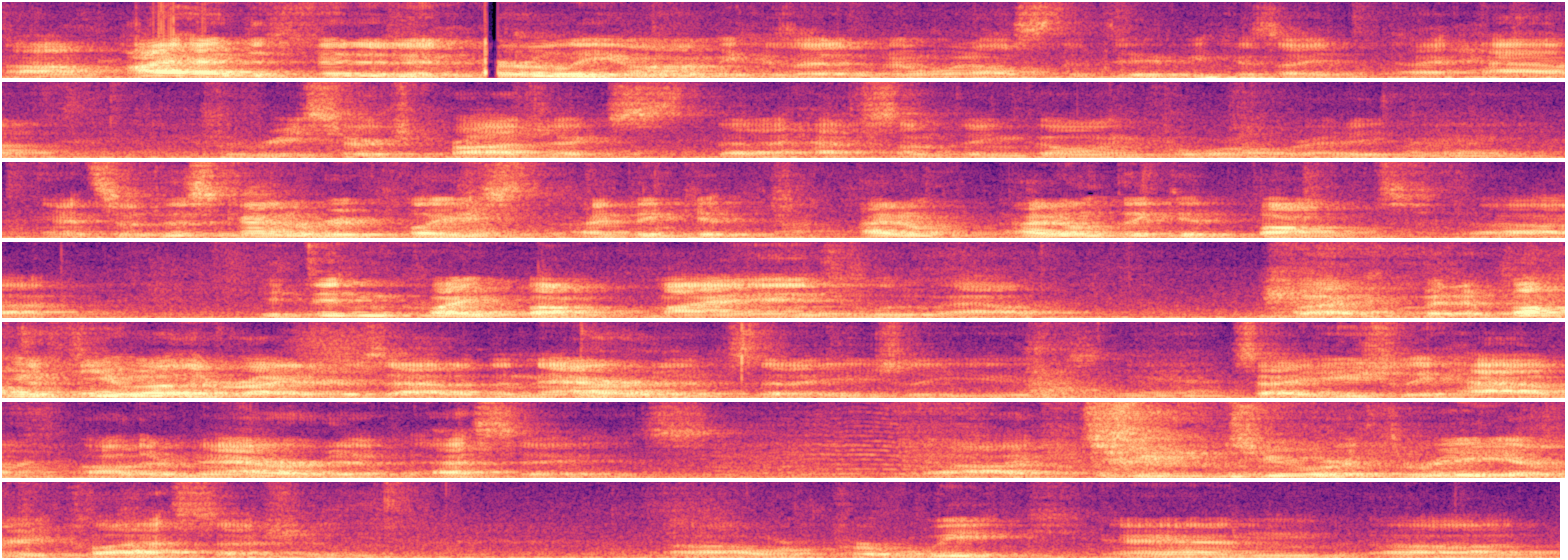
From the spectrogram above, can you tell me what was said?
Um, I had to fit it in early on because I didn't know what else to do, because I, I have the research projects that I have something going for already. Right. And so this kind of replaced, I think it, I don't, I don't think it bumped, uh, it didn't quite bump Maya Angelou out, but, but it bumped a few other writers out of the narratives that I usually use. Yeah. So I usually have other narrative essays, uh, two, two or three every class session, uh, or per week. And uh,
